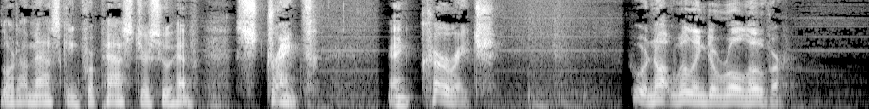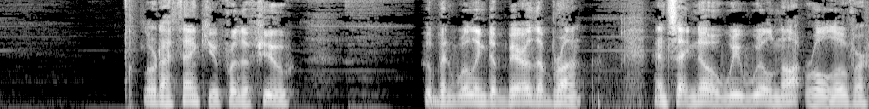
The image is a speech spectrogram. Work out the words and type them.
Lord, I'm asking for pastors who have strength and courage, who are not willing to roll over. Lord, I thank you for the few who've been willing to bear the brunt and say, No, we will not roll over.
